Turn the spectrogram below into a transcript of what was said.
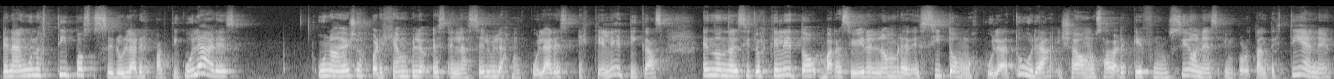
en algunos tipos celulares particulares, uno de ellos, por ejemplo, es en las células musculares esqueléticas, en donde el citoesqueleto va a recibir el nombre de citomusculatura y ya vamos a ver qué funciones importantes tiene.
